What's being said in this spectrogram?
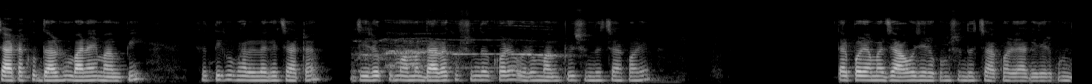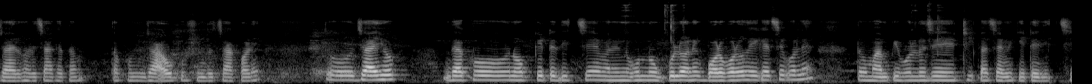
চাটা খুব দারুণ বানায় মাম্পি। সত্যি খুব ভালো লাগে চাটা। যেরকম আমার দাদা খুব সুন্দর করে, ওরকম মাম্পিও সুন্দর চা করে। তারপরে আমার যাও যেরকম সুন্দর চা করে, আগে যেরকম জায়ের ঘরে চা খেতাম, তখন যাও খুব সুন্দর চা করে। তো যাই হোক, দেখো নখ কেটে দিচ্ছে মানে ওর নখগুলো অনেক বড় বড় হয়ে গেছে বলে। তো মাম্পি বলল যে, ঠিক আছে, আমি কেটে দিচ্ছি।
